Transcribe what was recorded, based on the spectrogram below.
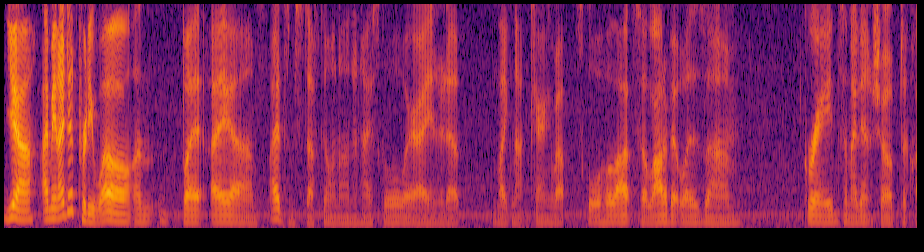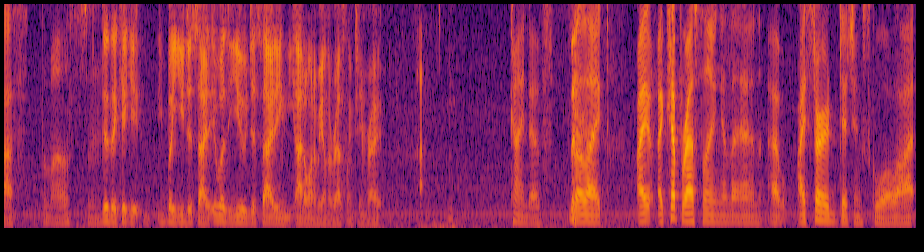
Yeah, I mean, I did pretty well, um, but I um, I had some stuff going on in high school where I ended up like not caring about school a whole lot. So a lot of it was um, grades, and I didn't show up to class the most. And Did they kick you? But you decided it was you deciding I don't want to be on the wrestling team, right? kind of. So like, I I kept wrestling, and then I I started ditching school a lot,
